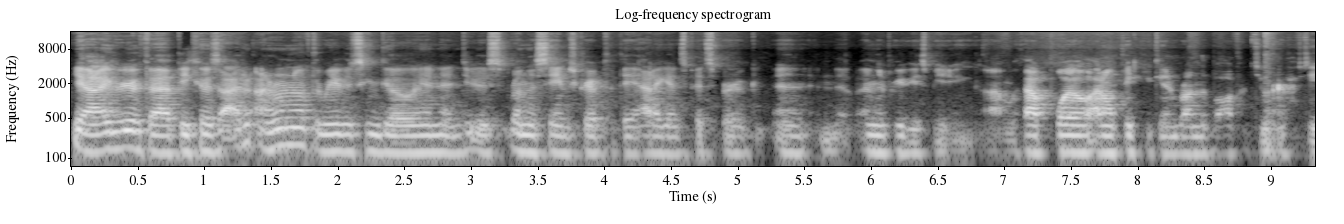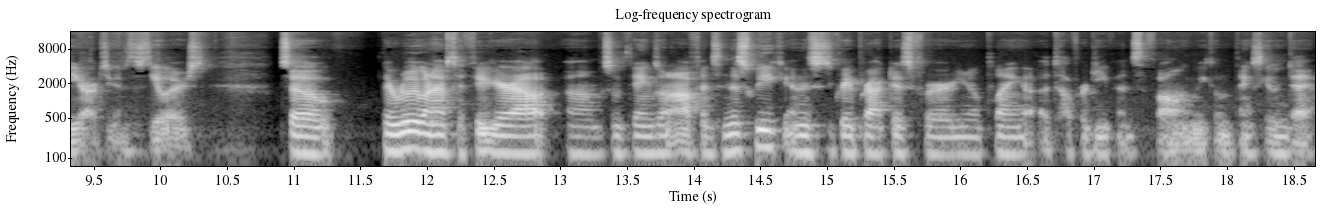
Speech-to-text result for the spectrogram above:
Yeah, I agree with that because I don't, I don't know if the Ravens can go in and do this, run the same script that they had against Pittsburgh in, in, the, in the, previous meeting. Um, without Boyle, I don't think you can run the ball for 250 yards against the Steelers. So they're really going to have to figure out um, some things on offense in this week, and this is great practice for you know playing a, tougher defense the following week on Thanksgiving Day.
